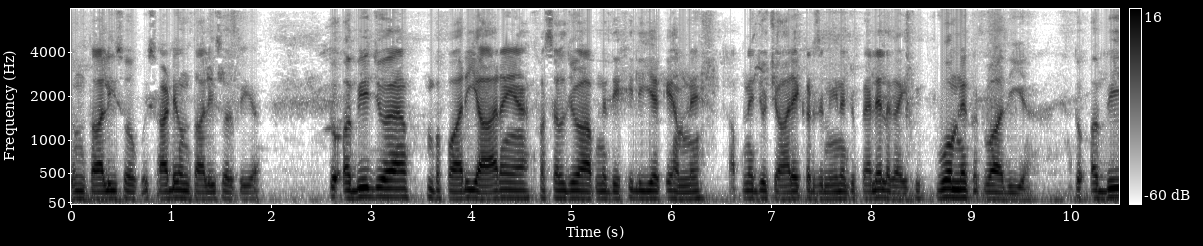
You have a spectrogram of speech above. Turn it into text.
उनतालीस सौ, कोई साढ़े उनतालीस सौ रुपया। तो अभी जो है व्यापारी आ रहे हैं। फ़सल जो आपने देखी ली है कि हमने अपने जो चार एकड़ ज़मीन है, जो पहले लगाई थी, वो हमने कटवा दी है। तो अभी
